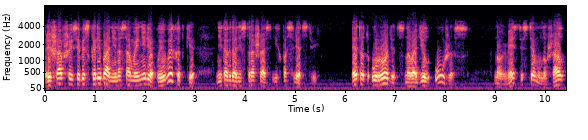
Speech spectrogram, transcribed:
решавшийся без колебаний на самые нелепые выходки, никогда не страшась их последствий. Этот уродец наводил ужас — но вместе с тем внушал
